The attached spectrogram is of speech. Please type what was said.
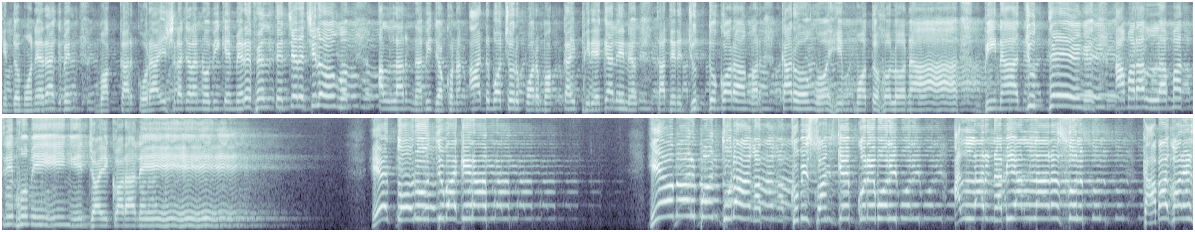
কিন্তু মনে রাখবেন, মক্কার কোরাইশরা যারা নবীকে মেরে ফেলতে চেয়েছিল, আল্লাহর নবী যখন আট বছর পর মক্কায় ফিরে গেলেন, তাদের যুদ্ধ করার কারণ হিম্মত হলো না। বিনা যুদ্ধে আমার আল্লাহ মাতৃভূমি জয় করালে। হে তরুণ যুবকেরা হে আমার বন্ধুরা খুবই সংক্ষেপ করে বলি, আল্লাহর নবী আল্লাহ রাসূল কাবা ঘরের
